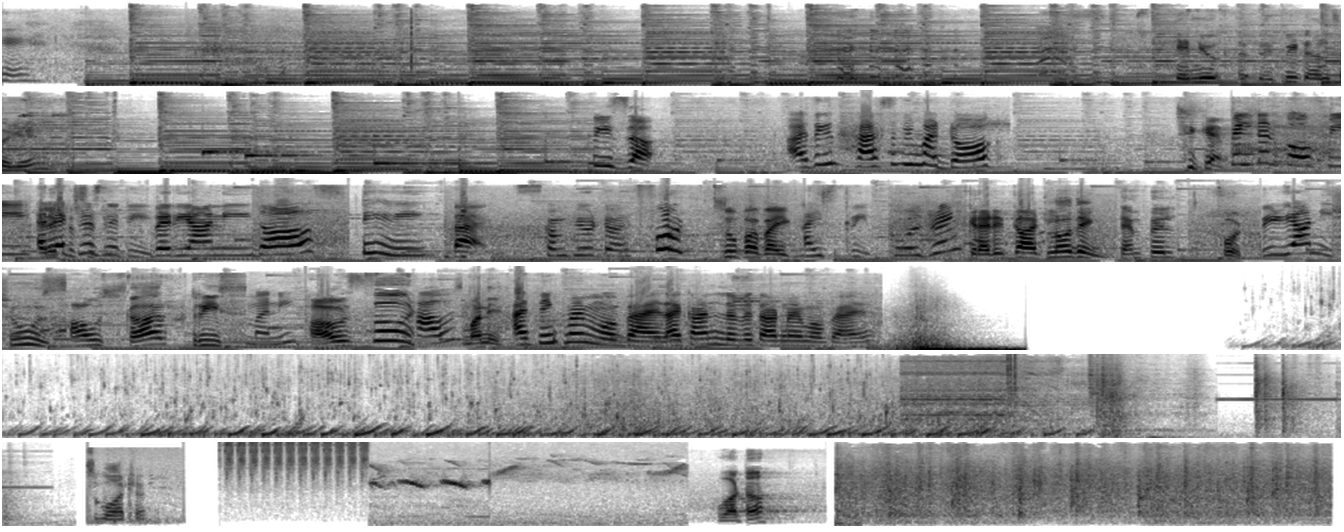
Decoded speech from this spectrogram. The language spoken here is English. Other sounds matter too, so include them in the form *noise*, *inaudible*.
Okay. *laughs* Can you uh, repeat once again? Pizza. I think it has to be my dog. Chicken. Filter coffee. Electricity. Biryani. Dolls. TV. Bags. Computers. Food. Super bike. Ice cream. Cold drink. Credit card. Clothing. Temple. Food. Biryani. Shoes. House. Car. Trees. Money. House. Food. House. Money. I think my mobile. I can't live without my mobile. Water. Water.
